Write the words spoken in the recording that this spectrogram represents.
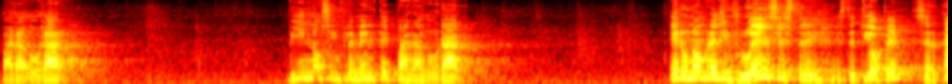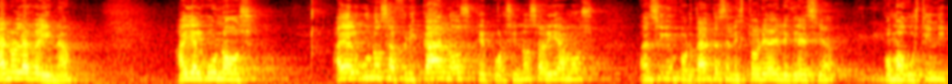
Para adorar. Vino simplemente para adorar. Era un hombre de influencia este, este etíope, cercano a la reina. Hay algunos, hay algunos africanos que por si no sabíamos han sido importantes en la historia de la iglesia, como Agustín de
